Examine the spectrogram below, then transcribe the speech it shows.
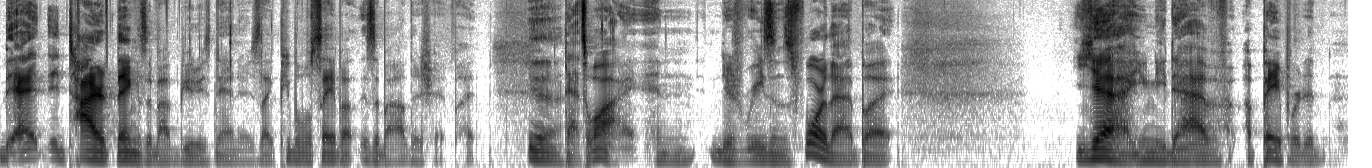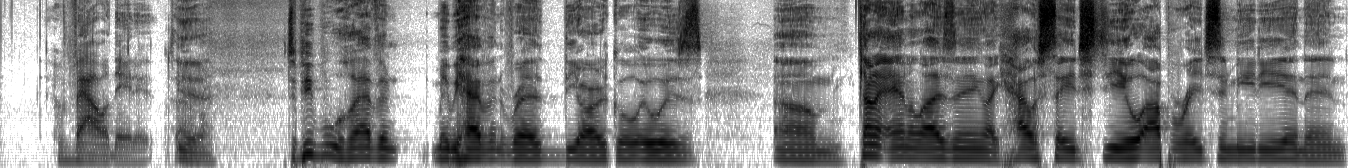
that entire thing's about beauty standards. Like people will say about it's about other shit, but Yeah. that's why. And there's reasons for that. But yeah, you need to have a paper to validate it. So. Yeah. To people who haven't maybe haven't read the article, it was um, kind of analyzing like how Sage Steele operates in media, and then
